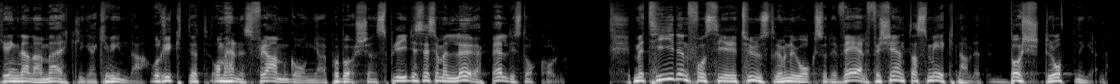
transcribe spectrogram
kring denna märkliga kvinna och ryktet om hennes framgångar på börsen sprider sig som en löpeld i Stockholm. Med tiden får Siri Tunström nu också det välförtjänta smeknamnet Börsdrottningen.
